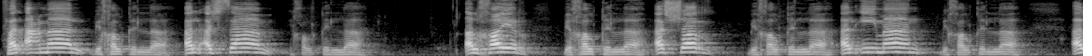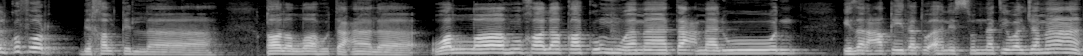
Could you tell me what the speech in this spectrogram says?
فالأعمال بخلق الله الأجسام بخلق الله الخير بخلق الله الشر بخلق الله الإيمان بخلق الله الكفر بخلق الله. قال الله تعالى والله خلقكم وما تعملون اذا عقيدة أهل السنة والجماعة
